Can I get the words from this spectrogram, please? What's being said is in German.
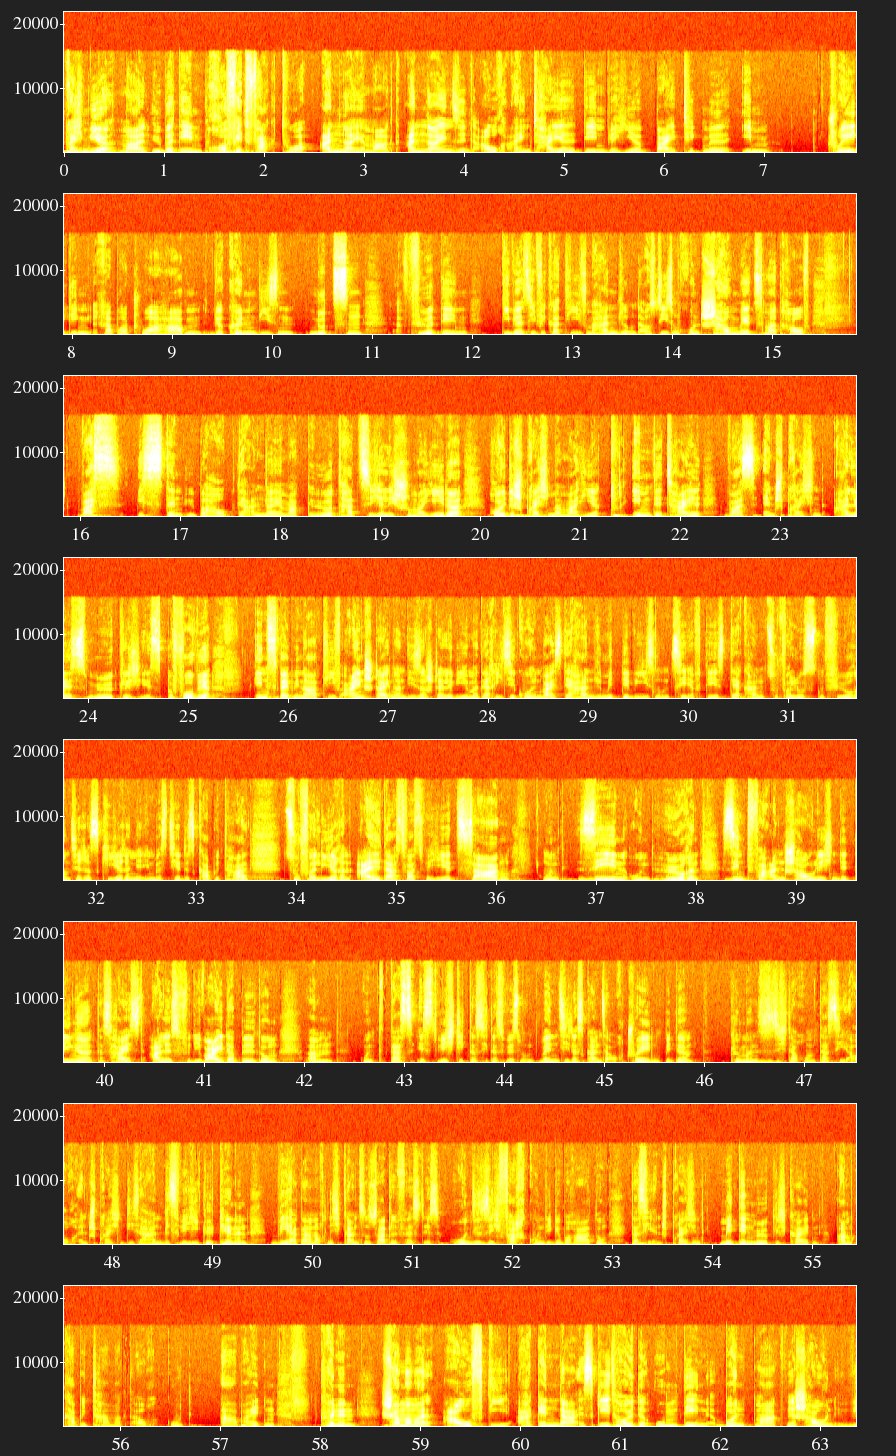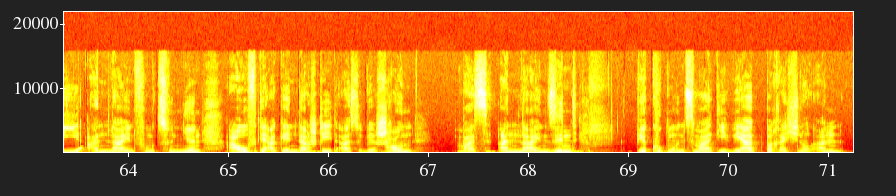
Sprechen wir mal über den Profitfaktor Anleihemarkt. Anleihen sind auch ein Teil, den wir hier bei Tickmill im Trading-Repertoire haben. Wir können diesen nutzen für den diversifikativen Handel und aus diesem Grund schauen wir jetzt mal drauf, was ist denn überhaupt der Anleihemarkt? Gehört hat sicherlich schon mal jeder. Heute sprechen wir mal hier im Detail, was entsprechend alles möglich ist. Bevor wir ins Webinar tief einsteigen. An dieser Stelle wie immer der Risikohinweis, der Handel mit Devisen und CFDs, der kann zu Verlusten führen. Sie riskieren ihr investiertes Kapital zu verlieren. All das, was wir hier jetzt sagen und sehen und hören, sind veranschaulichende Dinge. Das heißt, alles für die Weiterbildung. Ähm, und das ist wichtig, dass Sie das wissen. Und wenn Sie das Ganze auch traden, bitte kümmern Sie sich darum, dass Sie auch entsprechend diese Handelsvehikel kennen. Wer da noch nicht ganz so sattelfest ist, holen Sie sich fachkundige Beratung, dass Sie entsprechend mit den Möglichkeiten am Kapitalmarkt auch gut arbeiten können. Schauen wir mal auf die Agenda. Es geht heute um den Bondmarkt. Wir schauen, wie Anleihen funktionieren. Auf der Agenda steht also, wir schauen, was Anleihen sind. Wir gucken uns mal die Wertberechnung an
